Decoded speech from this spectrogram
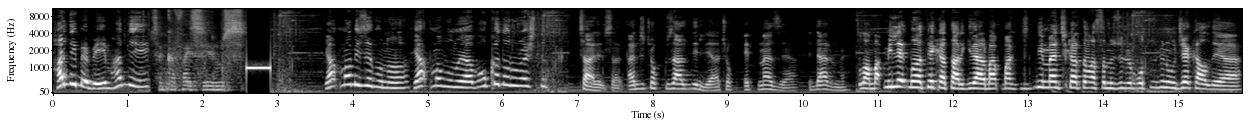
Hadi bebeğim hadi. Sen kafayı sıyırmışsın. Yapma bize bunu. Yapma bunu ya. O kadar uğraştık. Bir saniye bir saniye. Bence çok güzel değil ya. Çok etmez ya. Eder mi? Ulan bak millet buna tek atar gider. Bak bak ciddiyim ben çıkartamazsam üzülürüm. 30 bin UC kaldı ya.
